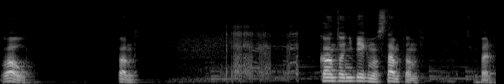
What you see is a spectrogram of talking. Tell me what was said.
Wow. Skąd? Skąd oni biegną? Stamtąd. Super.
